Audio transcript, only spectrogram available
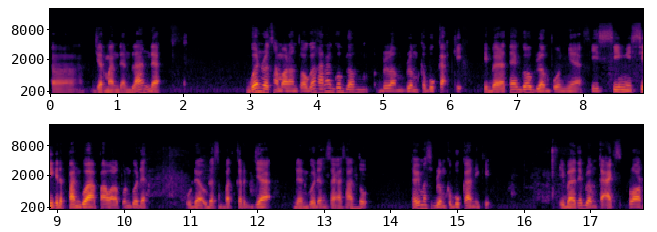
uh, Jerman dan Belanda gue nurut sama orang tua gue karena gue belum belum belum kebuka ki. Ibaratnya gue belum punya visi misi ke depan gue apa walaupun gue udah udah udah sempat kerja dan gue udah selesai S1 tapi masih belum kebuka nih Ki. Ibaratnya belum ke explore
